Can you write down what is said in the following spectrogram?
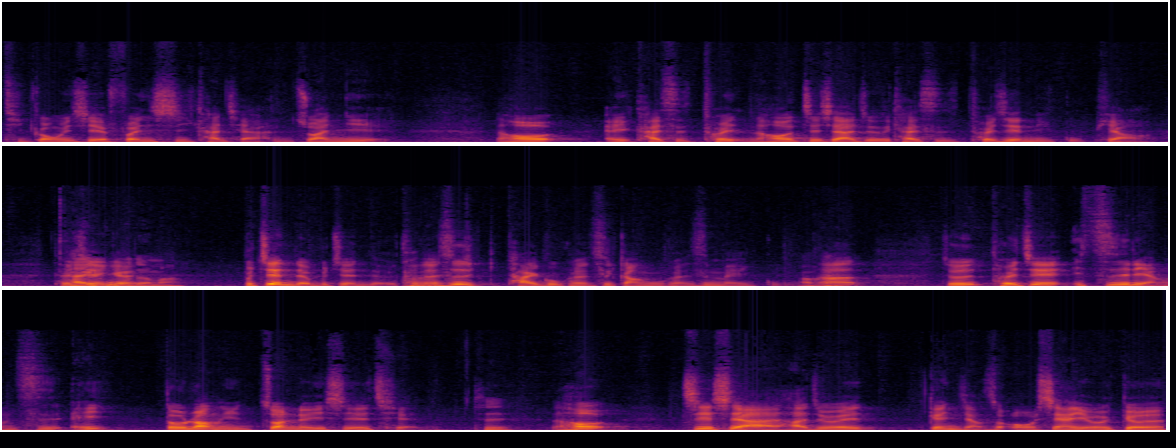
提供一些分析，看起来很专业。然后哎，开始推，然后接下来就是开始推荐你股票，推荐一个的吗？不见得，不见得，可能是台股，可能是港股，可能是美股。那 Okay. 就是推荐一支两支，哎，都让你赚了一些钱。是。然后接下来他就会跟你讲说，哦，现在有一个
